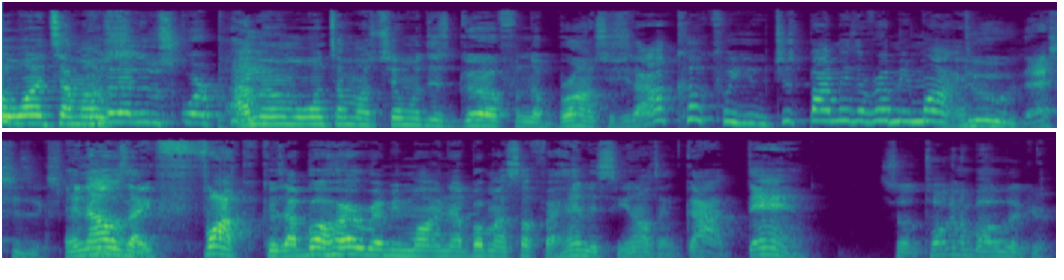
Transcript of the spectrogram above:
little- one time I Remember that little square pint. I remember one time I was chilling with this girl from the Bronx, and she's like, "I'll cook for you. Just buy me the Remy Martin." Dude, that shit's expensive. and I was like, "Fuck," because I bought her Remy Martin. I bought myself a Hennessy, and I was like, "God damn." so talking about liquor.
